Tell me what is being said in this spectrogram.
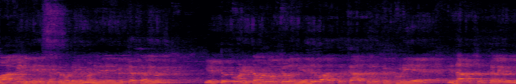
மாங்கனி தேசத்தினுடைய மனிதநேயமிக்க தலைவன் எட்டு கோடி தமிழ் மக்களும் எதிர்பார்த்து காத்திருக்கக்கூடிய யதார்த்த தலைவன்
